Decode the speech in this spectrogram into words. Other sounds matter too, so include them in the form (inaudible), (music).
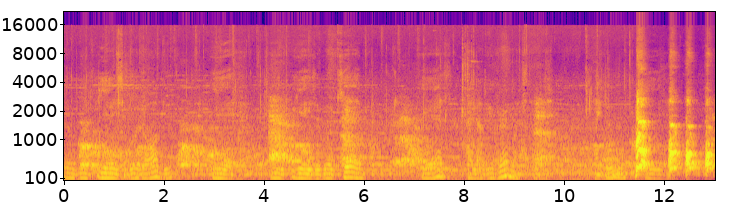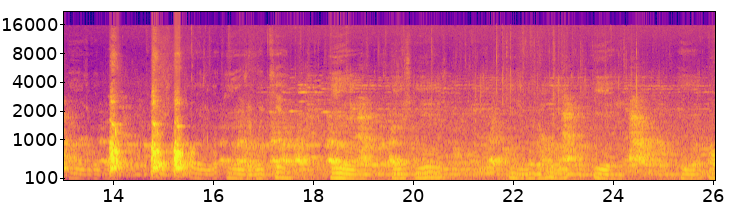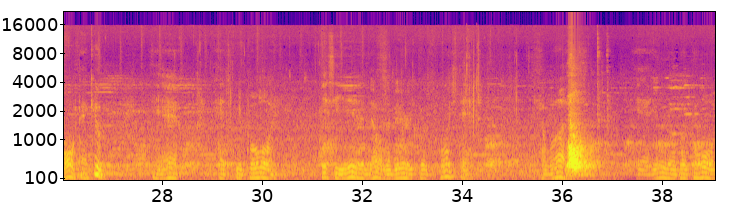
good, he's a good doggy. Yeah, yeah, he's a good kid. Yes, I love you very much, Stash. I do. Yeah. He's a good kid. Yeah, yes he is. He's a good dog. Yeah. Yeah. Oh, thank you. Yeah. That's a good boy. Yes he is. That was a very good voice there. That was. Yeah, you were a good boy.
